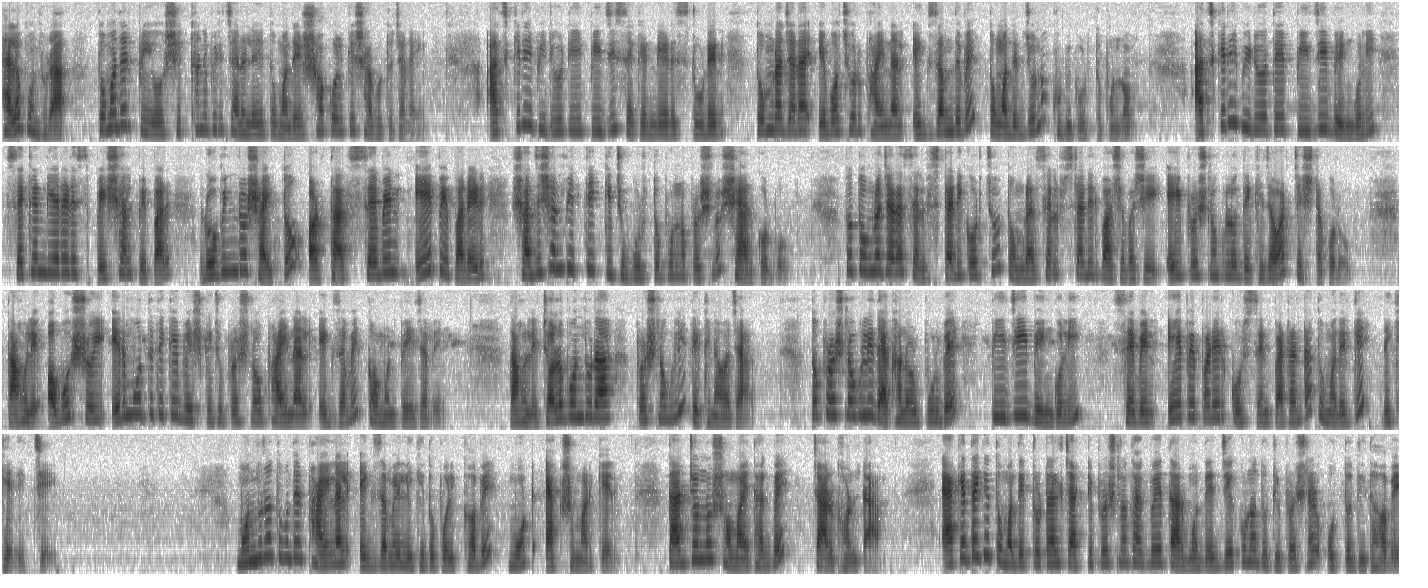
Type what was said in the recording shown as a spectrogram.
Hello বন্ধুরা, তোমাদের প্রিয় শিক্ষানিবিড় চ্যানেলে তোমাদের সকলকে স্বাগত জানাই। আজকের এই ভিডিওটি পিজি সেকেন্ড ইয়ার স্টুডেন্ট তোমরা যারা এবছর ফাইনাল এক্সাম দেবে, তোমাদের জন্য খুবই গুরুত্বপূর্ণ। আজকের এই ভিডিওতে পিজি বেঙ্গলি সেকেন্ড ইয়ারের স্পেশাল পেপার রবীন্দ্র সাহিত্য, অর্থাৎ সেভেন এ পেপারের সাজেশন ভিত্তিক কিছু গুরুত্বপূর্ণ প্রশ্ন শেয়ার করব। তো তোমরা যারা সেলফ স্টাডি করছ, তোমরা সেলফ স্টাডির পাশাপাশি এই প্রশ্নগুলো দেখে যাওয়ার চেষ্টা করো। তাহলে অবশ্যই এর মধ্যে থেকে বেশ কিছু প্রশ্ন ফাইনাল এক্সামে কমন পেয়ে যাবে। তাহলে চলো বন্ধুরা, প্রশ্নগুলি দেখে নেওয়া যাক। তো প্রশ্নগুলি দেখানোর পূর্বে পিজি বেঙ্গলি সেভেন এ পেপারের কোশ্চেন প্যাটার্নটা তোমাদেরকে দেখিয়ে দিচ্ছি। বন্ধুরা, তোমাদের ফাইনাল এক্সামে লিখিত পরীক্ষা হবে মোট একশো মার্কের তার জন্য সময় থাকবে চার ঘণ্টা। একে থেকে তোমাদের টোটাল চারটি প্রশ্ন থাকবে, তার মধ্যে যে কোনো দুটি প্রশ্নের উত্তর দিতে হবে।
